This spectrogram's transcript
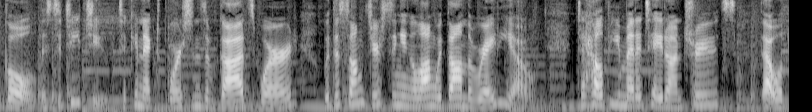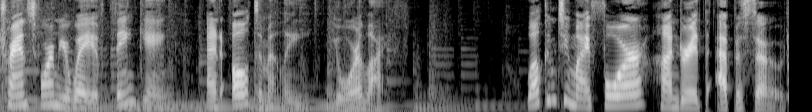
goal is to teach you to connect portions of God's Word with the songs you're singing along with on the radio, to help you meditate on truths that will transform your way of thinking and ultimately your life. Welcome to my 400th episode.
